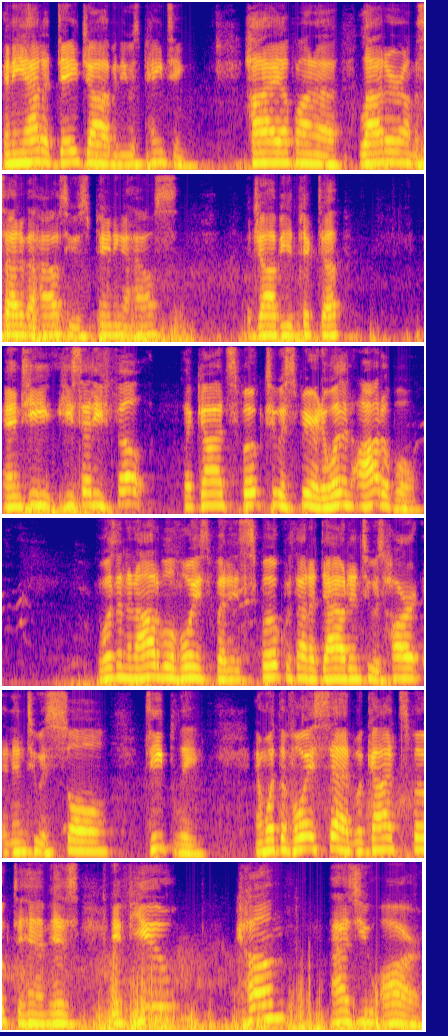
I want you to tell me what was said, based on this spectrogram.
and he had a day job and he was painting. High up on a ladder on the side of a house, he was painting a house, a job he had picked up. And he, he said he felt that God spoke to his spirit. It wasn't audible. It wasn't an audible voice, but it spoke without a doubt into his heart and into his soul deeply. And what the voice said, what God spoke to him is if you come as you are,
